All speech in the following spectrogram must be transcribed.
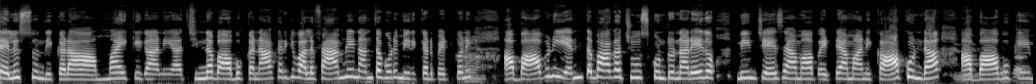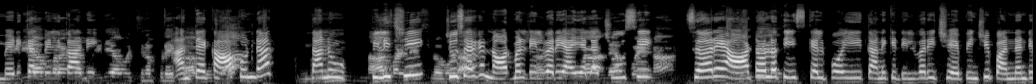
తెలుస్తుంది ఇక్కడ ఆ అమ్మాయికి గాని ఆ చిన్న బాబు కానీ ఆఖరికి వాళ్ళ ఫ్యామిలీని అంతా కూడా మీరు ఇక్కడ పెట్టుకొని ఆ. బాబుని ఎంత బాగా చూసుకుంటున్నారు? ఏదో మేము చేసామా పెట్టామా అని కాకుండా ఆ బాబుకి మెడికల్ బిల్ కానీ అంతే కాకుండా తను normal పిలిచి చూసారుగా నార్మల్ డెలివరీ అయ్యేలా చూసి సరే ఆటోలో తీసుకెళ్ళిపోయి తనకి డెలివరీ చేపించి పన్నెండు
